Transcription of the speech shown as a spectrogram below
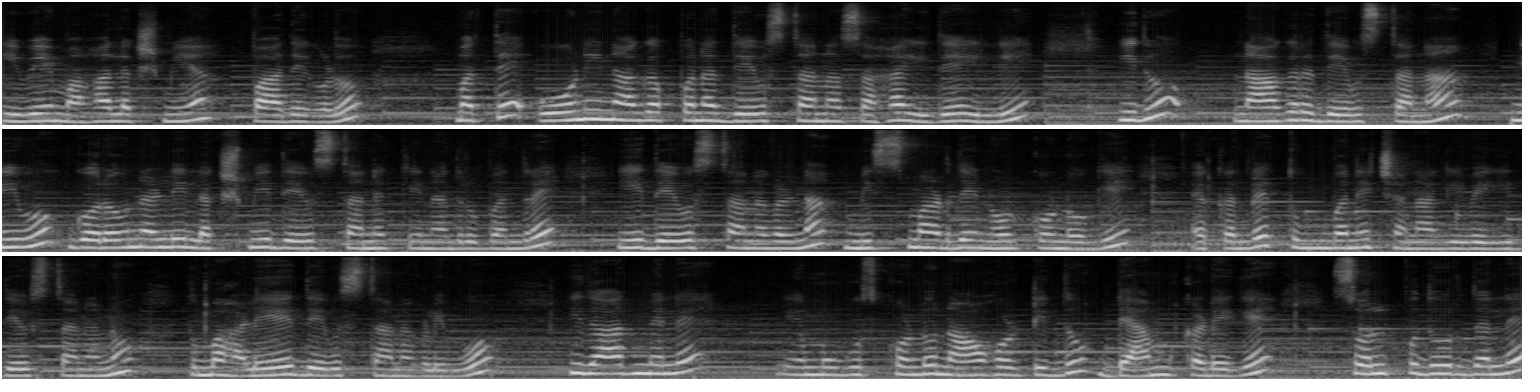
ಇವೇ ಮಹಾಲಕ್ಷ್ಮಿಯ ಪಾದೆಗಳು. ಮತ್ತು ಓಣಿ ನಾಗಪ್ಪನ ದೇವಸ್ಥಾನ ಸಹ ಇದೆ ಇಲ್ಲಿ. ಇದು ನಾಗರ ದೇವಸ್ಥಾನ. ನೀವು ಗೊರವನಹಳ್ಳಿ ಲಕ್ಷ್ಮೀ ದೇವಸ್ಥಾನಕ್ಕೆ ಏನಾದರೂ ಬಂದರೆ ಈ ದೇವಸ್ಥಾನಗಳನ್ನ ಮಿಸ್ ಮಾಡದೆ ನೋಡ್ಕೊಂಡು ಹೋಗಿ ಯಾಕಂದರೆ ತುಂಬಾ ಚೆನ್ನಾಗಿವೆ ಈ ದೇವಸ್ಥಾನನೂ. ತುಂಬ ಹಳೆಯ ದೇವಸ್ಥಾನಗಳಿವು. ಇದಾದಮೇಲೆ ಮುಗಿಸ್ಕೊಂಡು ನಾವು ಹೊರಟಿದ್ದು ಡ್ಯಾಮ್ ಕಡೆಗೆ. ಸ್ವಲ್ಪ ದೂರದಲ್ಲೇ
